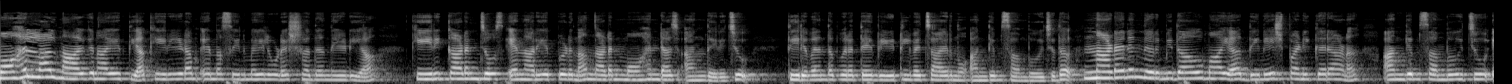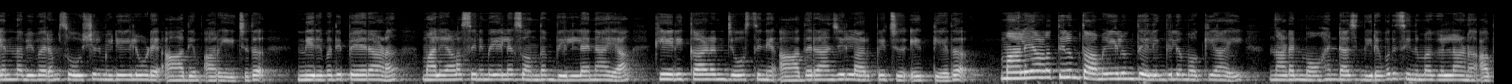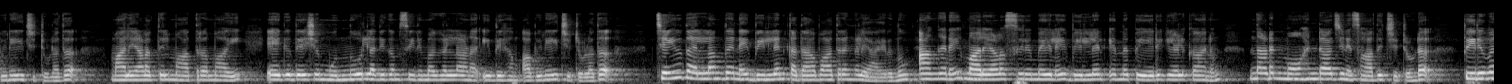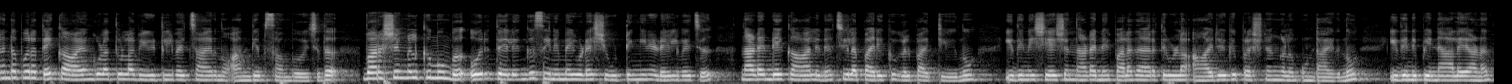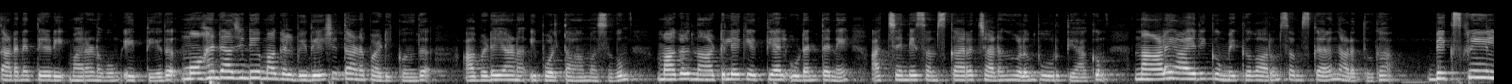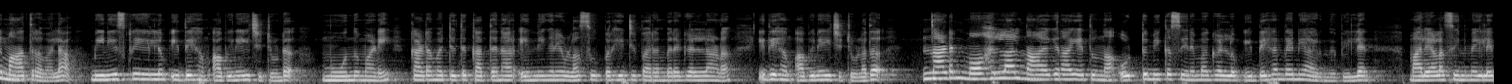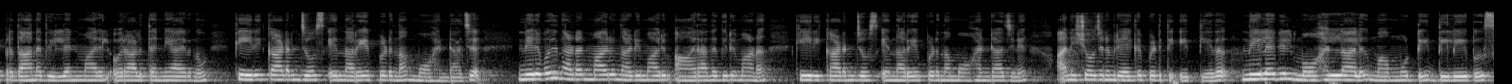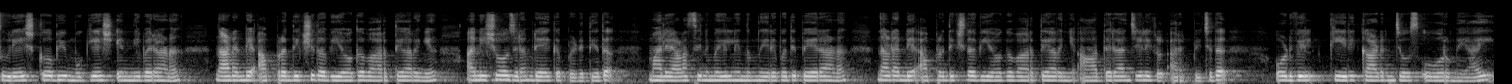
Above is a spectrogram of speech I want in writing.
മോഹൻലാൽ നായകനായി എത്തിയ കിരീടം എന്ന സിനിമയിലൂടെ ശ്രദ്ധ നേടിയ കീരിക്കാടൻ ജോസ് എന്നറിയപ്പെടുന്ന നടൻ മോഹൻരാജ് അന്തരിച്ചു. തിരുവനന്തപുരത്തെ വീട്ടിൽ വെച്ചായിരുന്നു അന്ത്യം സംഭവിച്ചത്. നടനും നിർമ്മിതാവുമായ ദിനേശ് പണിക്കരാണ് അന്ത്യം സംഭവിച്ചു എന്ന വിവരം സോഷ്യൽ മീഡിയയിലൂടെ ആദ്യം അറിയിച്ചത്. നിരവധി പേരാണ് മലയാള സിനിമയിലെ സ്വന്തം വില്ലനായ കീരിക്കാടൻ ജോസിന് ആദരാഞ്ജലി അർപ്പിച്ച് എത്തിയത്. മലയാളത്തിലും തമിഴിലും തെലുങ്കിലുമൊക്കെയായി നടൻ മോഹൻരാജ് നിരവധി സിനിമകളിലാണ് അഭിനയിച്ചിട്ടുള്ളത്. മലയാളത്തിൽ മാത്രമായി ഏകദേശം മുന്നൂറിലധികം സിനിമകളിലാണ് ഇദ്ദേഹം അഭിനയിച്ചിട്ടുള്ളത്. ചെയ്തതെല്ലാം തന്നെ വില്ലൻ കഥാപാത്രങ്ങളെ ആയിരുന്നു. അങ്ങനെ മലയാള സിനിമയിലെ വില്ലൻ എന്ന പേര് കേൾക്കാനും നടൻ മോഹൻരാജിന് സാധിച്ചിട്ടുണ്ട്. തിരുവനന്തപുരത്തെ കായംകുളത്തുള്ള വീട്ടിൽ വെച്ചായിരുന്നു അന്ത്യം സംഭവിച്ചത്. വർഷങ്ങൾക്ക് മുമ്പ് ഒരു തെലുങ്ക് സിനിമയുടെ ഷൂട്ടിങ്ങിനിടയിൽ വെച്ച് നടന്റെ കാലിന് ചില പരിക്കുകൾ പറ്റിയിരുന്നു. ഇതിനുശേഷം നടന് പലതരത്തിലുള്ള ആരോഗ്യ പ്രശ്നങ്ങളും ഉണ്ടായിരുന്നു. ഇതിന് പിന്നാലെയാണ് നടനെ തേടി മരണവും എത്തിയത്. മോഹൻരാജിന്റെ മകൾ വിദേശത്താണ് പഠിക്കുന്നത്. അവിടെയാണ് ഇപ്പോൾ താമസവും. മകൾ നാട്ടിലേക്ക് എത്തിയാൽ ഉടൻ തന്നെ അച്ഛന്റെ സംസ്കാര ചടങ്ങുകളും പൂർത്തിയാക്കും. നാളെ ആയിരിക്കും മിക്കവാറും സംസ്കാരം നടത്തുക. ബിഗ് സ്ക്രീനിൽ മാത്രമല്ല മിനി സ്ക്രീനിലും ഇദ്ദേഹം അഭിനയിച്ചിട്ടുണ്ട്. മൂന്ന് മണി കടമറ്റത്ത് കത്തനാർ എന്നിങ്ങനെയുള്ള സൂപ്പർ ഹിറ്റ് പരമ്പരകളിലാണ് ഇദ്ദേഹം അഭിനയിച്ചിട്ടുള്ളത്. നടൻ മോഹൻലാൽ നായകനായി എത്തുന്ന ഒട്ടുമിക്ക സിനിമകളിലും ഇദ്ദേഹം തന്നെയായിരുന്നു വില്ലൻ. മലയാള സിനിമയിലെ പ്രധാന വില്ലന്മാരിൽ ഒരാൾ തന്നെയായിരുന്നു കീരിക്കാടൻ ജോസ് എന്നറിയപ്പെടുന്ന മോഹൻരാജ്. നിരവധി നടന്മാരും നടിമാരും ആരാധകരുമാണ് കീരിക്കാടൻ ജോസ് എന്നറിയപ്പെടുന്ന മോഹൻരാജിന് അനുശോചനം രേഖപ്പെടുത്തി എത്തിയത്. നിലവിൽ മോഹൻലാൽ മമ്മൂട്ടി ദിലീപ് സുരേഷ് ഗോപി മുകേഷ് എന്നിവരാണ് നടന്റെ അപ്രതീക്ഷിത വിയോഗ വാർത്തയറിഞ്ഞ് അനുശോചനം രേഖപ്പെടുത്തിയത്. മലയാള സിനിമയിൽ നിന്നും നിരവധി പേരാണ് നടന്റെ അപ്രതീക്ഷിത വിയോഗ വാർത്തയറിഞ്ഞ് ആദരാഞ്ജലികൾ അർപ്പിച്ചത്. ഒടുവിൽ കീരിക്കാടൻ ജോസ് ഓർമ്മയായി.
